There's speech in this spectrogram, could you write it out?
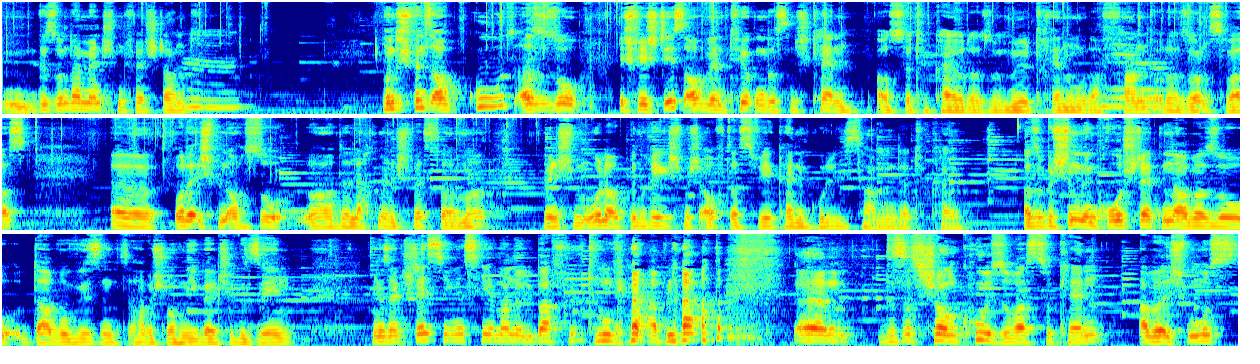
ein gesunder Menschenverstand. Mhm. Und ich finde es auch gut, also so, ich verstehe es auch, wenn Türken das nicht kennen, aus der Türkei oder so, Mülltrennung oder Pfand yeah. oder sonst was. Äh, oder ich bin auch so, oh, da lacht meine Schwester immer, wenn ich im Urlaub bin, rege ich mich auf, dass wir keine Gullis haben in der Türkei. Also bestimmt in Großstädten, aber so da, wo wir sind, habe ich noch nie welche gesehen. Und er sagt, deswegen ist hier mal eine Überflutung, bla bla. Ähm, das ist schon cool, sowas zu kennen. Aber ich muss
